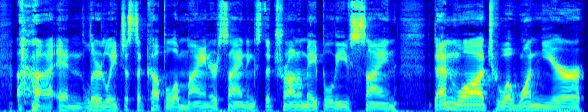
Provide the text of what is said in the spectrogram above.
uh, and literally just a couple of minor signings. The Toronto Maple Leafs sign Benoit to a one year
